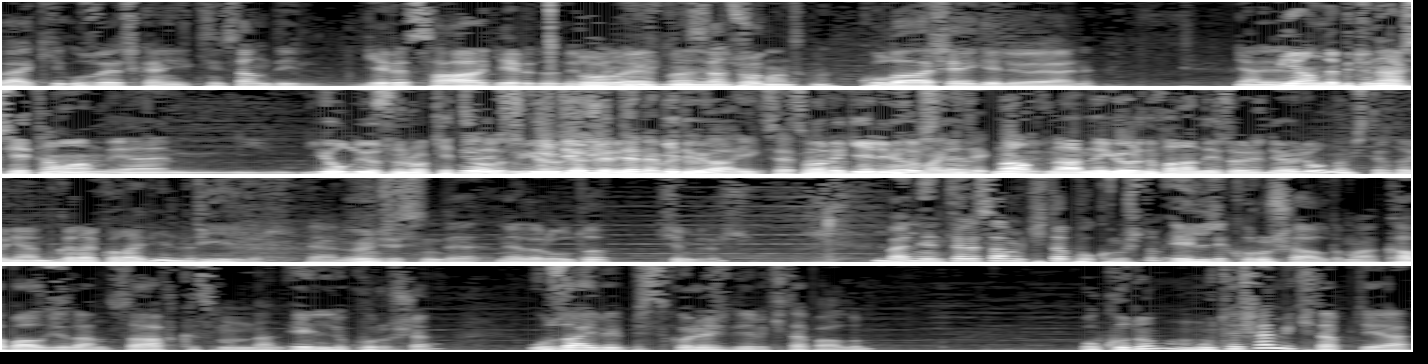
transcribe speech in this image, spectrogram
belki uzaya çıkan ilk insan değil. Geri sağa geri dönebilen Doğru evet ilk bence insan de çok, çok mantıklı. kulağa şey geliyor yani. Yani Ee, bir anda bütün her şey tamam. Yani yolluyorsun roketi. Yolluyorsun, Yürü Gagarin gidiyor. daha, ilk sefer. sonra geliyor işte. Ne yaptın abi ne gördün falan diye soruyorsun. Öyle olmamıştır tabii. Yani bu kadar kolay değildir. Değildir. Yani öncesinde neler oldu kim bilir. Ben enteresan bir kitap okumuştum. 50 kuruşa aldım ha. Kabalcı'dan, sahaf kısmından 50 kuruşa. Uzay ve Psikoloji diye bir kitap aldım. Okudum. Muhteşem bir kitaptı ya.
